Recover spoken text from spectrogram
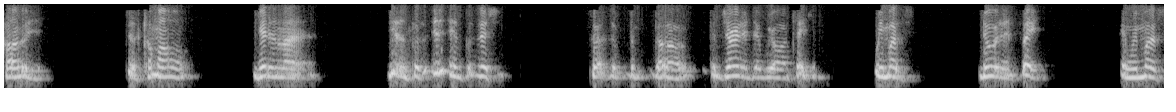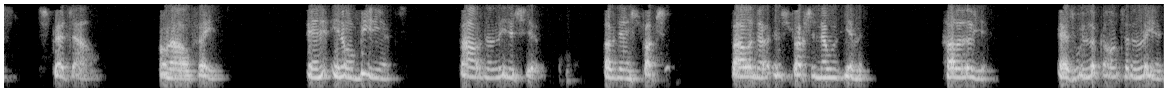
Hallelujah. Just come on, get in line, get in, in position. The, the, the, the journey that we are taking, we must do it in faith, and we must stretch out on our faith and in obedience, follow the leadership of the instruction, follow the instruction that was given. Hallelujah. As we look on to the leader,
